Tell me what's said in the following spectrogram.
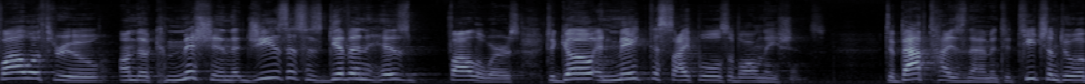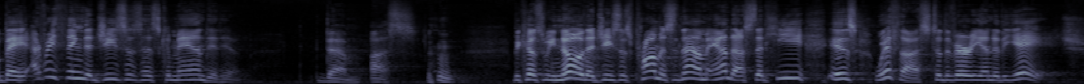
follow through on the commission that Jesus has given his followers to go and make disciples of all nations, to baptize them and to teach them to obey everything that Jesus has commanded him, them, us. because we know that Jesus promised them and us that he is with us to the very end of the age.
